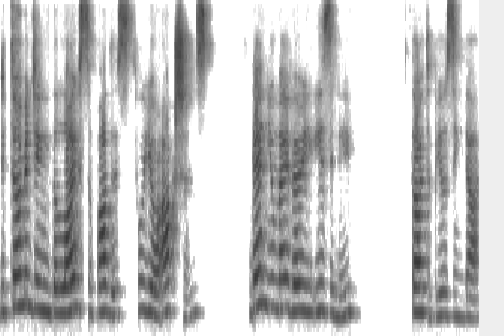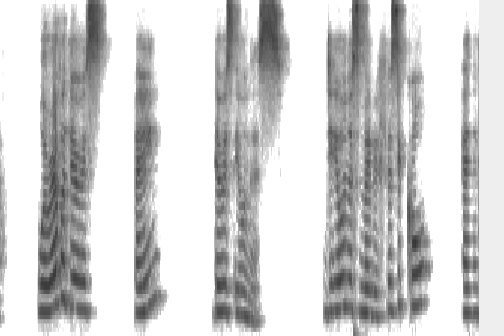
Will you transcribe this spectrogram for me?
determining the lives of others through your actions, then you may very easily start abusing that. Wherever there is pain, there is illness. The illness may be physical, and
